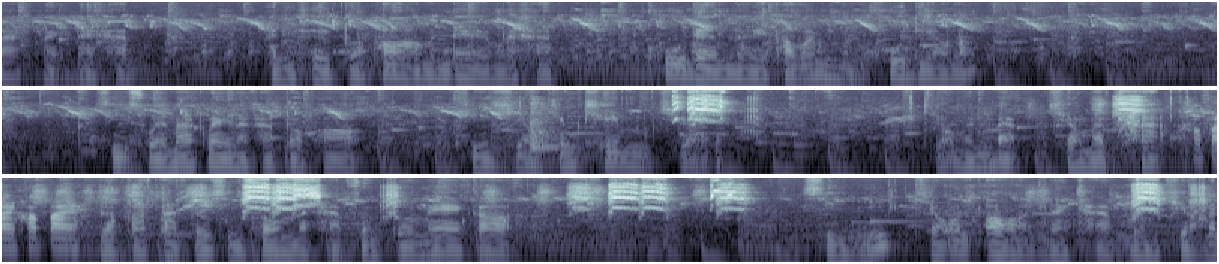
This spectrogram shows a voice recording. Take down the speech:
มากๆเลยนะครับ อันนี้คือตัวพ่อเหมือนเดิมนะครับ คู่เดิมเลย เพราะว่ามีอยู่คู่เดียวเนาะสีสวยมากเลยนะครับ ตัวพ่อสีเขียวเข้มๆเขียว เขียวเหมือนแบบเขียวมัทฉะเข้าไปเข้าไป แล้วก็ตัดด้วยสีส้มนะครับ ส่วนตัวแม่ก็ สีเขียวอ่อนๆนะครับ เหมือนเขียวมะ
